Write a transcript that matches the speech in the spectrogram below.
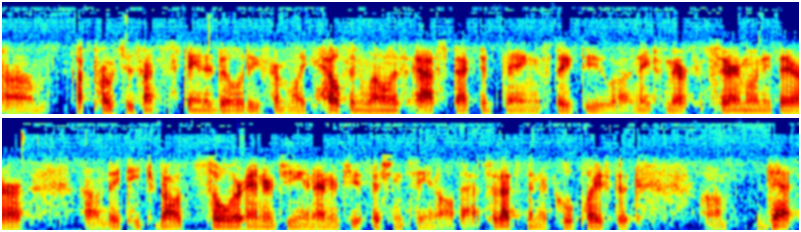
um, approaches on sustainability from like health and wellness aspected things. They do uh, Native American ceremony there. Um, they teach about solar energy and energy efficiency and all that. So that's been a cool place that um, that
